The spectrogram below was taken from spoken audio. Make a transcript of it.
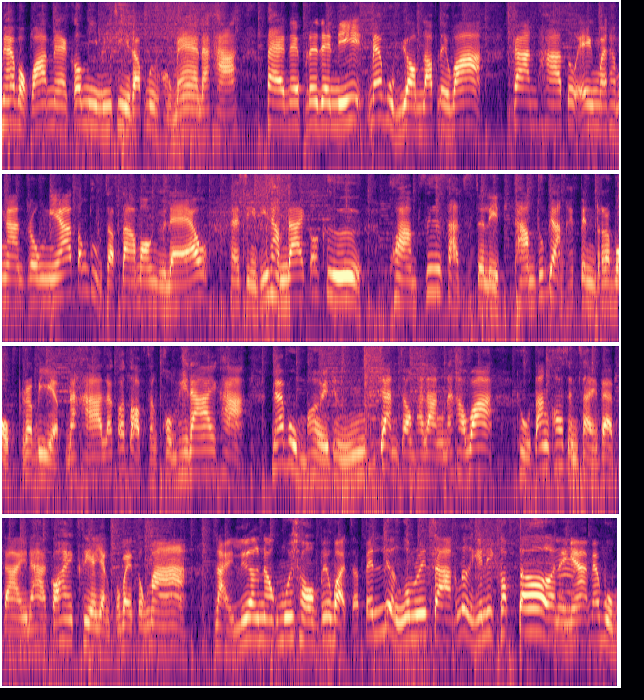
แม่บอกว่าแม่ก็มีวิธีรับมือของแม่นะคะแต่ในประเด็นนี้แม่บุ๋มยอมรับเลยว่า การพาตัวเองมาทำงานตรงนี้ต้องถูกจับตามองอยู่แล้ว แต่สิ่งที่ทำได้ก็คือ ความซื่อสัตย์สุจริตทำทุกอย่างให้เป็นระบบระเบียบนะคะ แล้วก็ตอบสังคมให้ได้ค่ะ แม่บุ๋มเผยถึงจันจอมพลังนะคะว่า ถูกตั้งข้อสงสัยแบบใดนะคะ ก็ให้เคลียร์อย่างตรงไปตรงมา หลายเรื่องนะคุณผู้ชมไม่ว่าจะเป็นเรื่องเงินบริจาคเรื่องเฮลิคอปเตอร์อะไรเงี้ยแม่บุ๋ม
